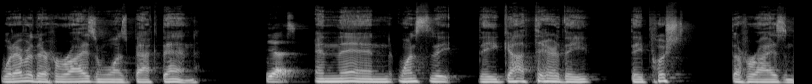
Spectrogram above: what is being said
whatever their horizon was back then. Yes. And then once they they got there, they they pushed the horizon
